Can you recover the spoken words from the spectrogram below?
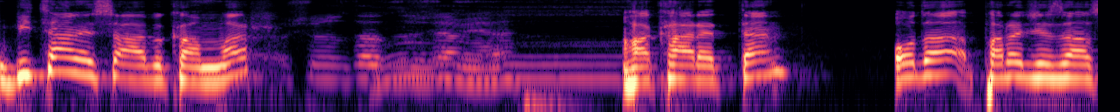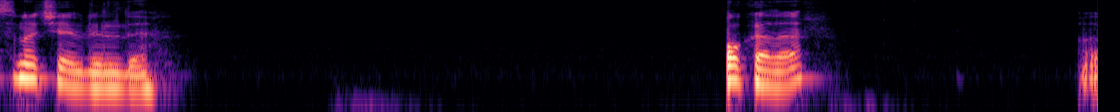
bir tane sabıkam var. Şunuzu da hatırlayacağım ya. Hakaretten. O da para cezasına çevrildi. O kadar. Ee,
